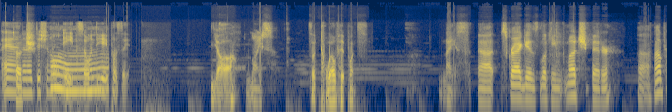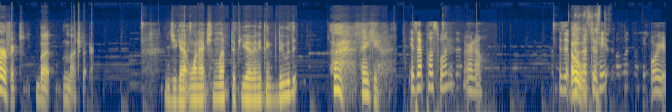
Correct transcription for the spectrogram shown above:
And an Touch. additional eight, so one d8 plus eight. Yeah. Nice. So 12 hit points. Nice. Uh, Scrag is looking much better. Uh, not perfect, but much better. You got one action left if you have anything to do with it. Thank you. Is that plus one or no? Is it Oh. plus one That's to just- hit or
